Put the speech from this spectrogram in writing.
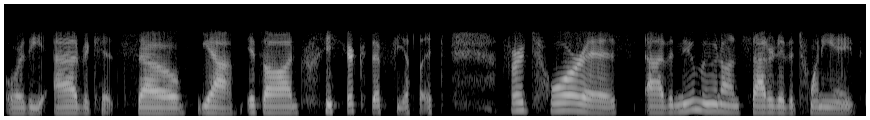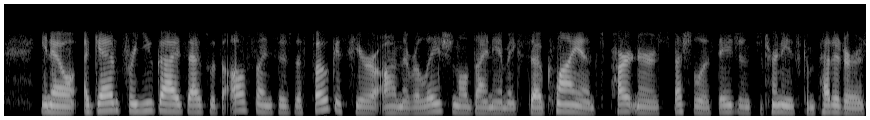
or the advocates. So yeah it's on. You're going to feel it. For taurus uh, the new moon on saturday the 28th you know, again, for you guys, as with all signs, there's a focus here on the relational dynamics. So, clients, partners, specialists, agents, attorneys, competitors,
